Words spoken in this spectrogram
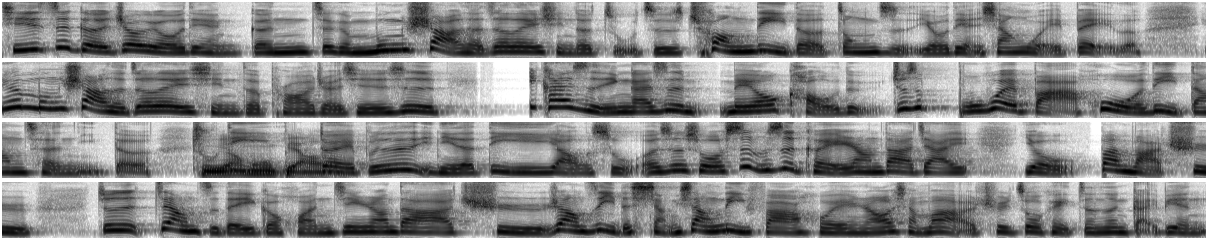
其实这个就有点跟这个 Moonshot 这类型的组织创立的宗旨有点相违背了，因为 Moonshot 这类型的 project 其实是一开始应该是没有考虑，就是不会把获利当成你的主要目标，对，不是你的第一要素，而是说是不是可以让大家有办法去，就是这样子的一个环境，让大家去让自己的想象力发挥，然后想办法去做可以真正改变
